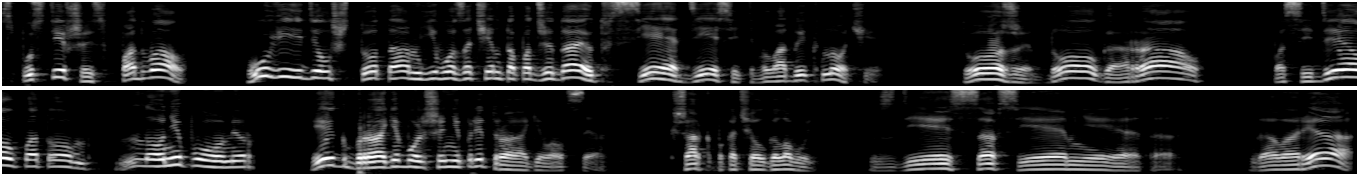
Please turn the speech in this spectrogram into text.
спустившись в подвал, увидел, что там его зачем-то поджидают все десять владык ночи. Тоже долго орал, Посидел потом, но не помер. И к браге больше не притрагивался. Кшарк покачал головой. Здесь совсем не это. Говорят,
